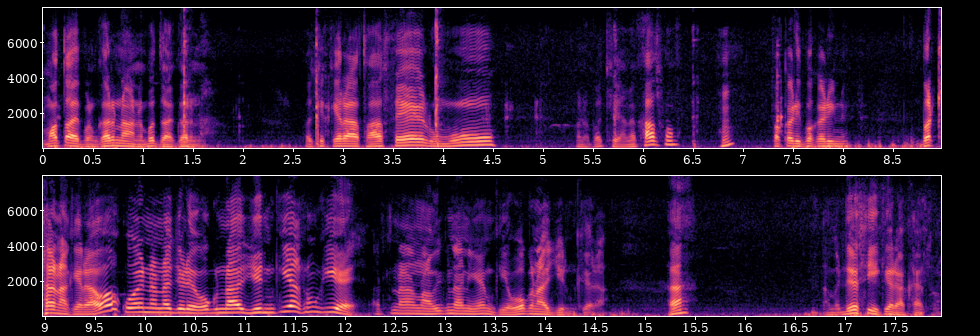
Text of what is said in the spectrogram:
માતાએ પણ ઘરના ને બધા ઘરના. પછી કેરા થશે લૂમું અને પછી અમે ખાશું, હમ? પકડી પકડીને. ભઠ્ઠાના કેરા, હો, કોઈને નજરે ઓગનાજીન કહે શું કહે? અટનાના વિજ્ઞાની એમ કહે, ઓગનાજીન કેરા. હા? અમે દેશી કેરા ખાશું.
